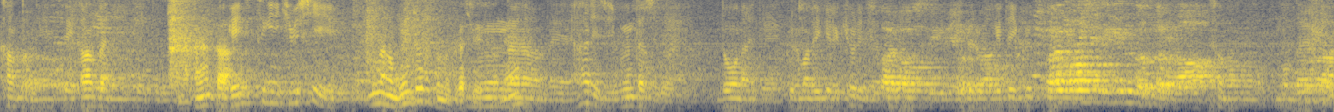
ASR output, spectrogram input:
関東に遠征関西に遠征っていうのはなかなか現実的に厳しい。今の現状だと難しいですよ問ね題なのでやはり自分たちで道内で車で行ける距離でレベルを上げていくっていうその問題は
